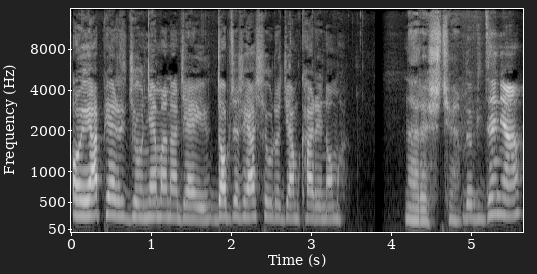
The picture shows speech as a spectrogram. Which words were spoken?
O ja pierdziu, nie ma nadziei. Dobrze, że ja się urodziłam Karyną. Nareszcie. Do widzenia.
